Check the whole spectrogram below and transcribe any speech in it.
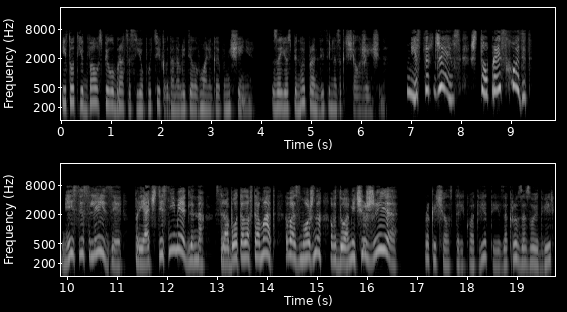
И тот едва успел убраться с ее пути, когда она влетела в маленькое помещение. За ее спиной пронзительно закричала женщина. «Мистер Джеймс, что происходит?» «Миссис Лиззи, прячьтесь немедленно! Сработал автомат! Возможно, в доме чужие!» Прокричал старик в ответ и, закрыв за Зоей дверь,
